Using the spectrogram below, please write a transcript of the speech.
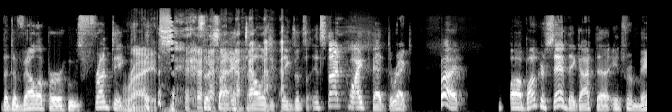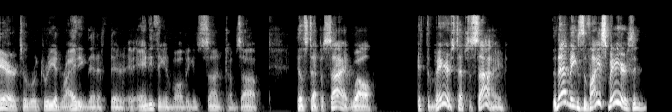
the developer who's fronting right the Scientology things. It's it's not quite that direct, but uh, Bunker said they got the interim mayor to agree in writing that if there if anything involving his son comes up, he'll step aside. Well, if the mayor steps aside, then that means the vice mayor's in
